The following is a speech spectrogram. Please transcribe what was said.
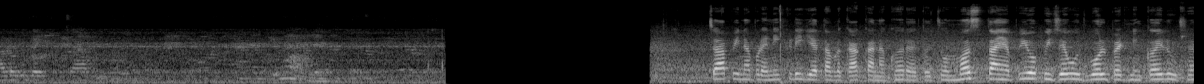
હાલો બધા ચા ચા પીને આપણે નીકળી ગયા હતા આપણે કાકાના ઘરે. તો જો મસ્ત અહીંયા પીઓપી જેવું જ વોલપેટની કર્યું છે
